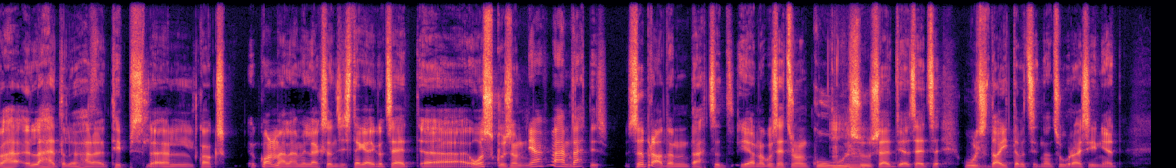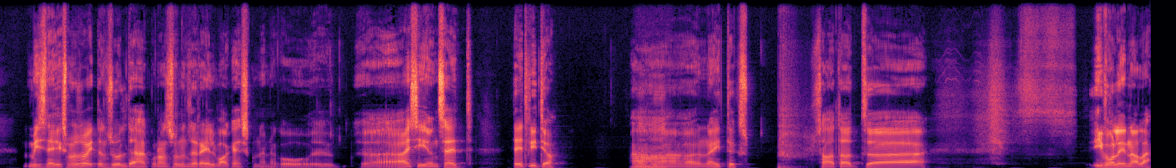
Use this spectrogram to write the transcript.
vähe lähedale ühele tipsele kaks, kolmele, milleks on siis tegelikult see, et äh, oskus on jah, vähem tähtis. sõbrad on tähtsad ja nagu see, et sul on kuulsused mm -hmm. ja see, et see kuulsused aitavad sind, on suur asi, nii et. mis näiteks ma soovitan sul teha, kuna sul on see relvakeskne nagu äh, asi, on see, et teed video uh. Ahah. -huh. näiteks saadad äh, Ivo Linnale,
